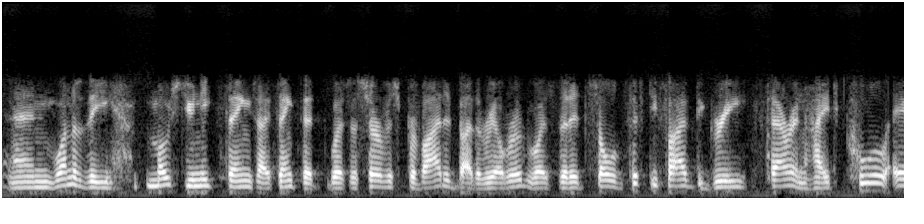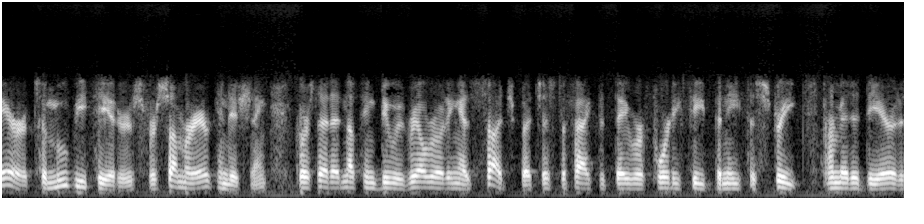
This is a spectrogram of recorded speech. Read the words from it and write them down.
And one of the most unique things I think that was a service provided by the railroad was that it sold 55 degree Fahrenheit cool air to movie theaters for summer air conditioning. Of course, that had nothing to do with railroading as such, but just the fact that they were 40 feet beneath the streets permitted the air to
